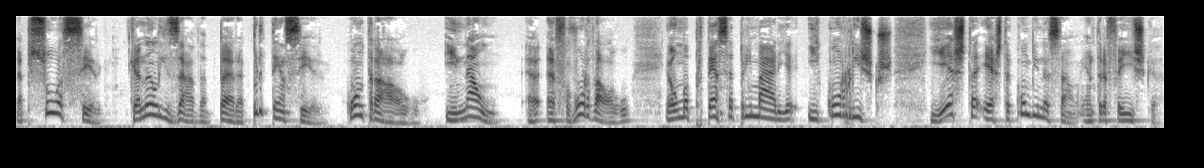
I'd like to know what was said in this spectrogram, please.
A pessoa ser canalizada para pertencer contra algo e não a, a, favor de algo é uma pertença primária e com riscos. E esta, esta combinação entre a faísca,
